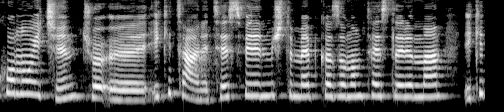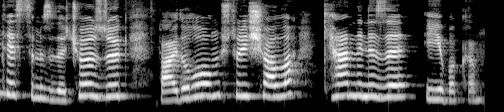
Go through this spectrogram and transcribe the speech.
konu için e, iki tane test verilmişti MEP kazanım testlerinden. İki testimizi de çözdük. Faydalı olmuştur inşallah. Kendinize iyi bakın.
